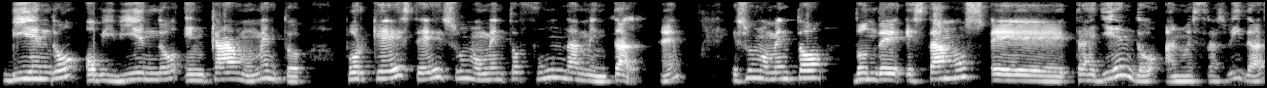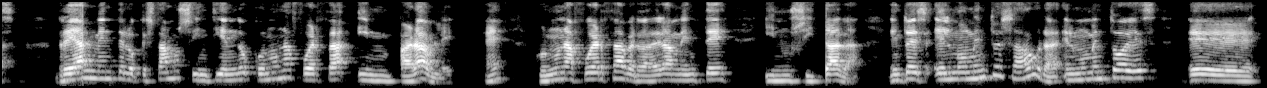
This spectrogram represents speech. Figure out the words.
viendo o viviendo en cada momento, porque este es un momento fundamental, ¿eh? es un momento donde estamos eh, trayendo a nuestras vidas realmente lo que estamos sintiendo con una fuerza imparable, con una fuerza verdaderamente inusitada. Entonces, el momento es ahora, el momento es eh,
